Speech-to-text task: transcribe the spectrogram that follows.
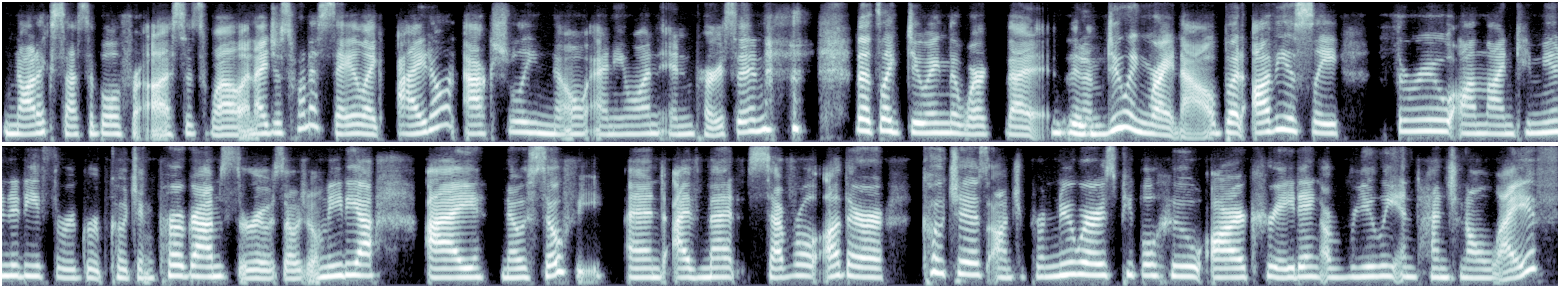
not accessible for us as well. And I just want to say, like, I don't actually know anyone in person that's like doing the work that mm-hmm. that I'm doing right now. But obviously, through online community, through group coaching programs, through social media, I know Sophie and I've met several other coaches, entrepreneurs, people who are creating a really intentional life.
